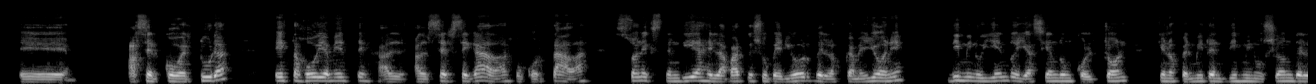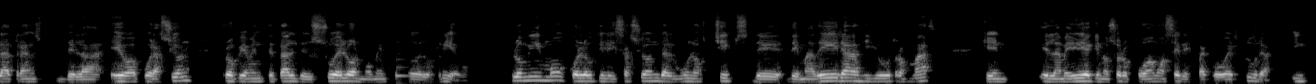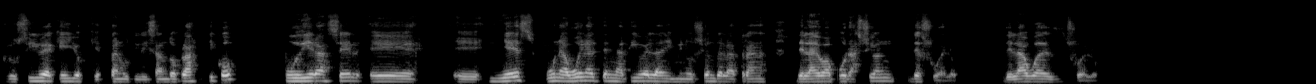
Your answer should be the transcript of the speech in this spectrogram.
hacer cobertura. Estas obviamente al, ser cegadas o cortadas son extendidas en la parte superior de los camellones, disminuyendo y haciendo un colchón que nos permiten disminución de la, trans, de la evaporación propiamente tal del suelo al momento de los riegos. Lo mismo con la utilización de algunos chips de, de maderas y otros más, que en, la medida que nosotros podamos hacer esta cobertura, inclusive aquellos que están utilizando plástico, pudiera ser eh, eh, y es una buena alternativa en la disminución de la, de la evaporación de suelo, del agua del suelo.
